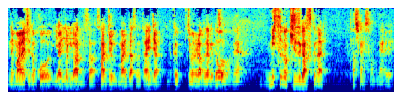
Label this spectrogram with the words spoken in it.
ね、毎日のこうやり取りがあってさ、30枚出すの大変じゃん。1, 枚の楽だけそうどだね。ミスの傷が少ない、確かにそうね。え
